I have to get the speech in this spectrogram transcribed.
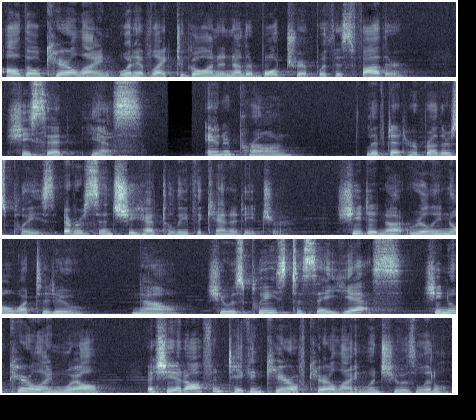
Although Caroline would have liked to go on another boat trip with his father, she said yes. Anna Brown lived at her brother's place ever since she had to leave the candidature. She did not really know what to do. Now, she was pleased to say yes. She knew Caroline well, as she had often taken care of Caroline when she was little.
